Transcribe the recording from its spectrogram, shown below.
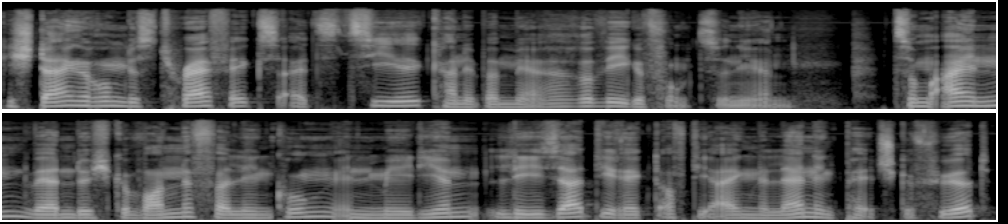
Die Steigerung des Traffics als Ziel kann über mehrere Wege funktionieren zum einen werden durch gewonnene Verlinkungen in Medien Leser direkt auf die eigene Landingpage geführt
